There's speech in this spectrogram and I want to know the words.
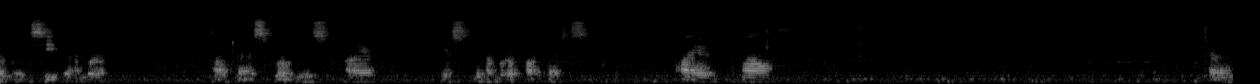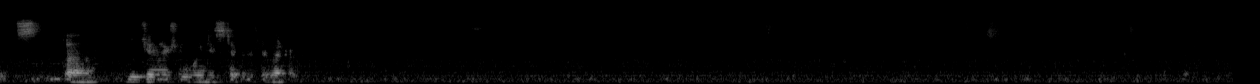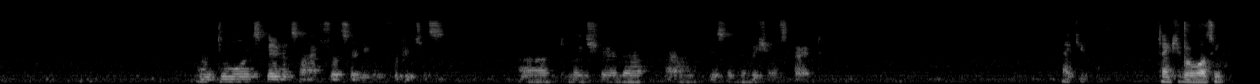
already see the number of outliers probably is higher. Yes, the number of outliers higher now. Uh, the new generation weight is definitely better. We'll do more experiments on actual surgical footages. Uh, to make sure that uh, this observation is correct. Thank you. Thank you for watching.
